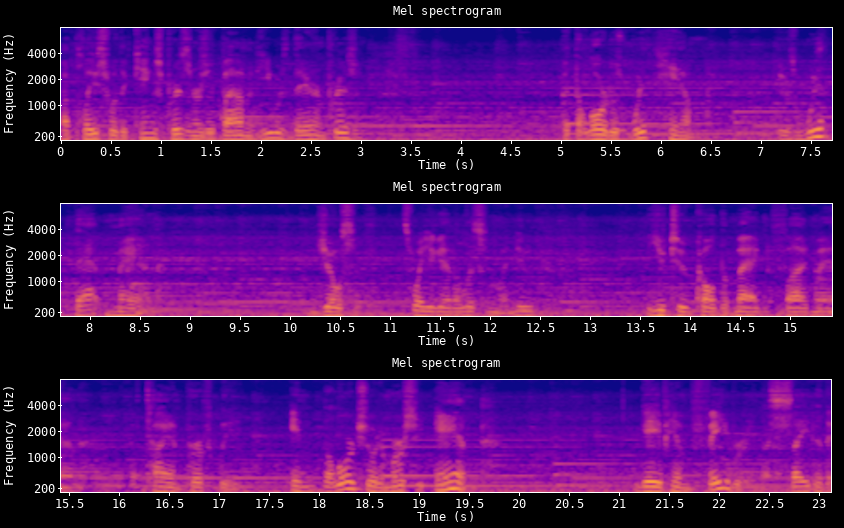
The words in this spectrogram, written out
A place where the king's prisoners are bound, and he was there in prison. But the Lord was with him. He was with that man, Joseph. That's why you got to listen to my new YouTube called The Magnified Man. Tie in perfectly. And the Lord showed him mercy and gave him favor in the sight of the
